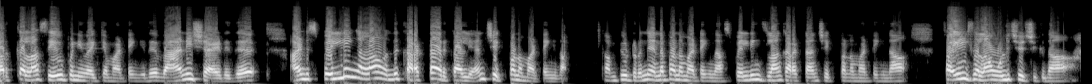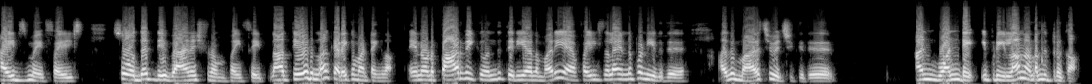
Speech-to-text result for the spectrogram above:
ஒர்க் எல்லாம் சேவ் பண்ணி வைக்க மாட்டேங்குது. வேனிஷ் ஆயிடுது. அண்ட் ஸ்பெல்லிங் எல்லாம் வந்து கரெக்டா இருக்கா இல்லையான்னு செக் பண்ண மாட்டேங்குதான் கம்ப்யூட்டர் வந்து என்ன பண்ண மாட்டேங்குதான் ஸ்பெல்லிங்ஸ் எல்லாம் கரெக்டான்னு செக் பண்ண மாட்டேங்குதான் ஃபைல்ஸ் எல்லாம் ஒழிச்சு வச்சுக்குதான் hides my files so that they vanish from my sight நான் தேடுனா கிடைக்க மாட்டேங்கலாம் என்னோட பார்வைக்கு வந்து தெரியாத மாதிரி என் ஃபைல்ஸ் எல்லாம் என்ன பண்ணிடுது? அது மறைச்சு வச்சுக்குது. அண்ட் ஒன் டே இப்படி எல்லாம் நடந்துட்டு இருக்கான்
